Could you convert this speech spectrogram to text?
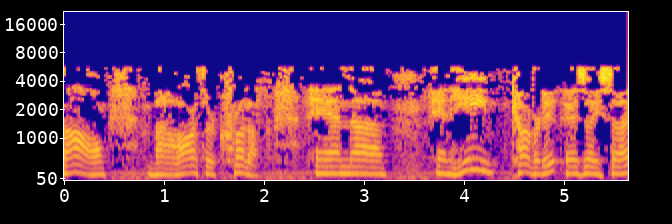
song by Arthur Crudup, and uh, and he covered it as they say,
